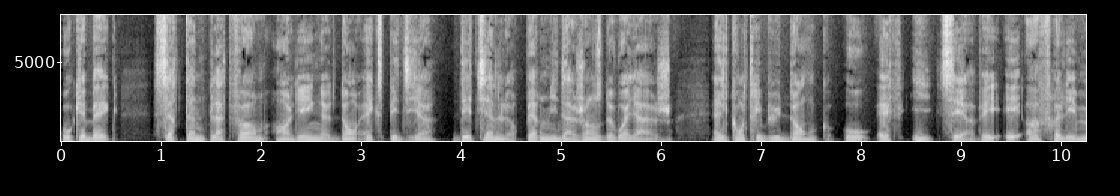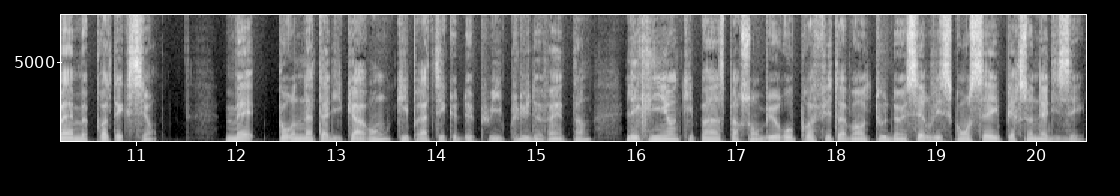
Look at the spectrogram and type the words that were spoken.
Au Québec, certaines plateformes en ligne, dont Expedia, détiennent leur permis d'agence de voyage. Elles contribuent donc au FICAV et offrent les mêmes protections. Mais pour Nathalie Caron, qui pratique depuis plus de vingt ans, les clients qui passent par son bureau profitent avant tout d'un service conseil personnalisé.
